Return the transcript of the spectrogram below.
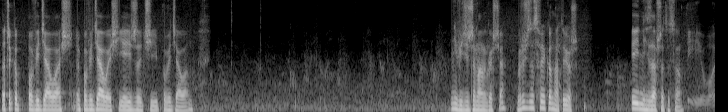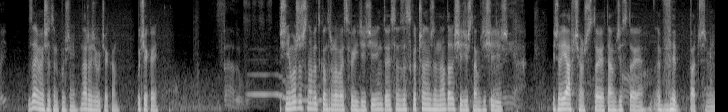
Dlaczego powiedziałaś, powiedziałeś jej, że ci powiedziałam? Nie widzisz, że mamy gościa? Wróć do swojej komnaty już. Inni zawsze tu są. Zajmę się tym później. Na razie uciekam. Uciekaj. Nie możesz nawet kontrolować swoich dzieci, to jestem zaskoczony, że nadal siedzisz tam, gdzie siedzisz. I że ja wciąż stoję tam, gdzie stoję. Wybacz mi,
